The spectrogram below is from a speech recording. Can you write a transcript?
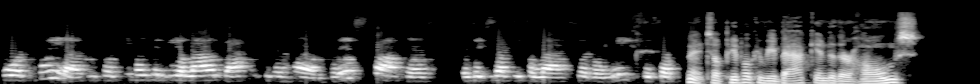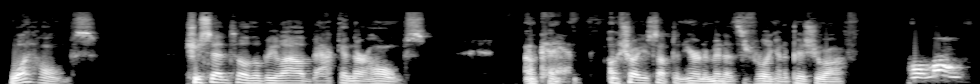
for cleanup before people can be allowed back into their homes. This process is expected to last several weeks. Until people can be back into their homes? What homes? She said until they'll be allowed back in their homes. Okay. I'll show you something here in a minute that's really going to piss you off. For months,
